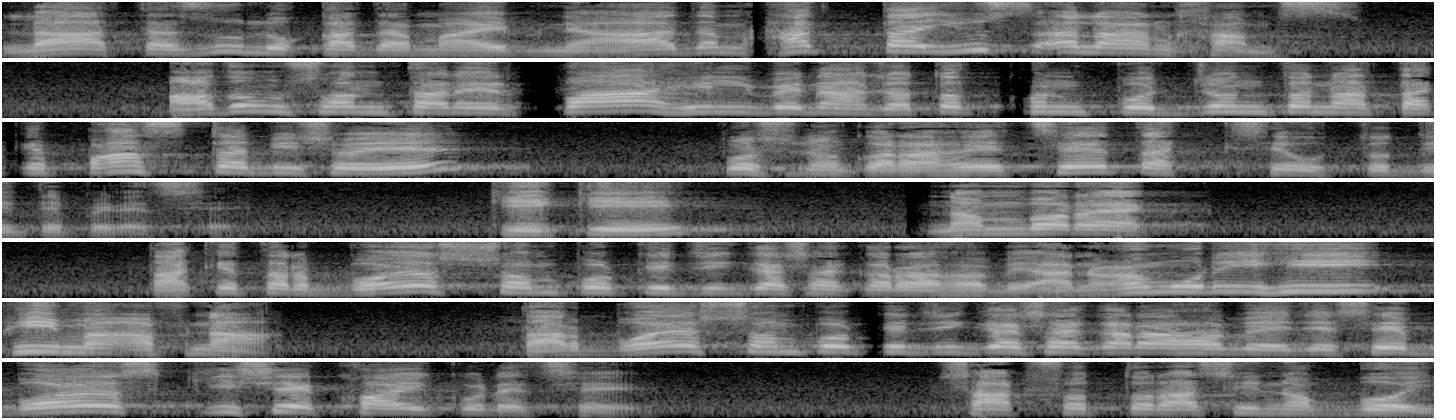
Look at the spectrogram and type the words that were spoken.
লা তাজুলু কাদামা আদম হাত্তা ইউস আলান খামস। আদম সন্তানের পা হিলবে না যতক্ষণ পর্যন্ত না তাকে পাঁচটা বিষয়ে প্রশ্ন করা হয়েছে, তা সে উত্তর দিতে পেরেছে। কি কি? নম্বর এক, তাকে তার বয়স সম্পর্কে জিজ্ঞাসা করা হবে। আন অমরিহি ফিমা আফনা। তার বয়স সম্পর্কে জিজ্ঞাসা করা হবে যে সে বয়স কিসে ক্ষয় করেছে? ষাট, সত্তর, আশি, নব্বই।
